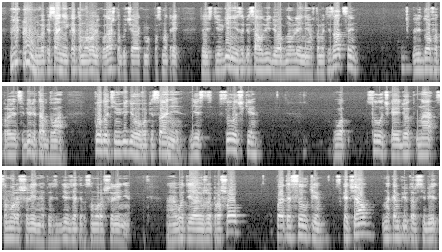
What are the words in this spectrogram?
в описании к этому ролику, да, чтобы человек мог посмотреть. То есть Евгений записал видео обновления автоматизации лидов «Отправить Сибирь» этап 2. Под этим видео в описании есть ссылочки. Вот ссылочка идет на само расширение, то есть где взять это само расширение. Э, вот я уже прошел по этой ссылке, скачал на компьютер себе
